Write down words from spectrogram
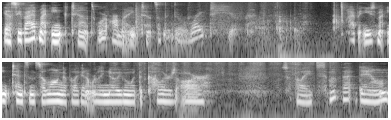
Yeah, see if I had my Inktense. Where are my Inktense? I think they're right here. I haven't used my Inktense in so long, I feel like I don't really know even what the colors are. So if I laid some of that down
